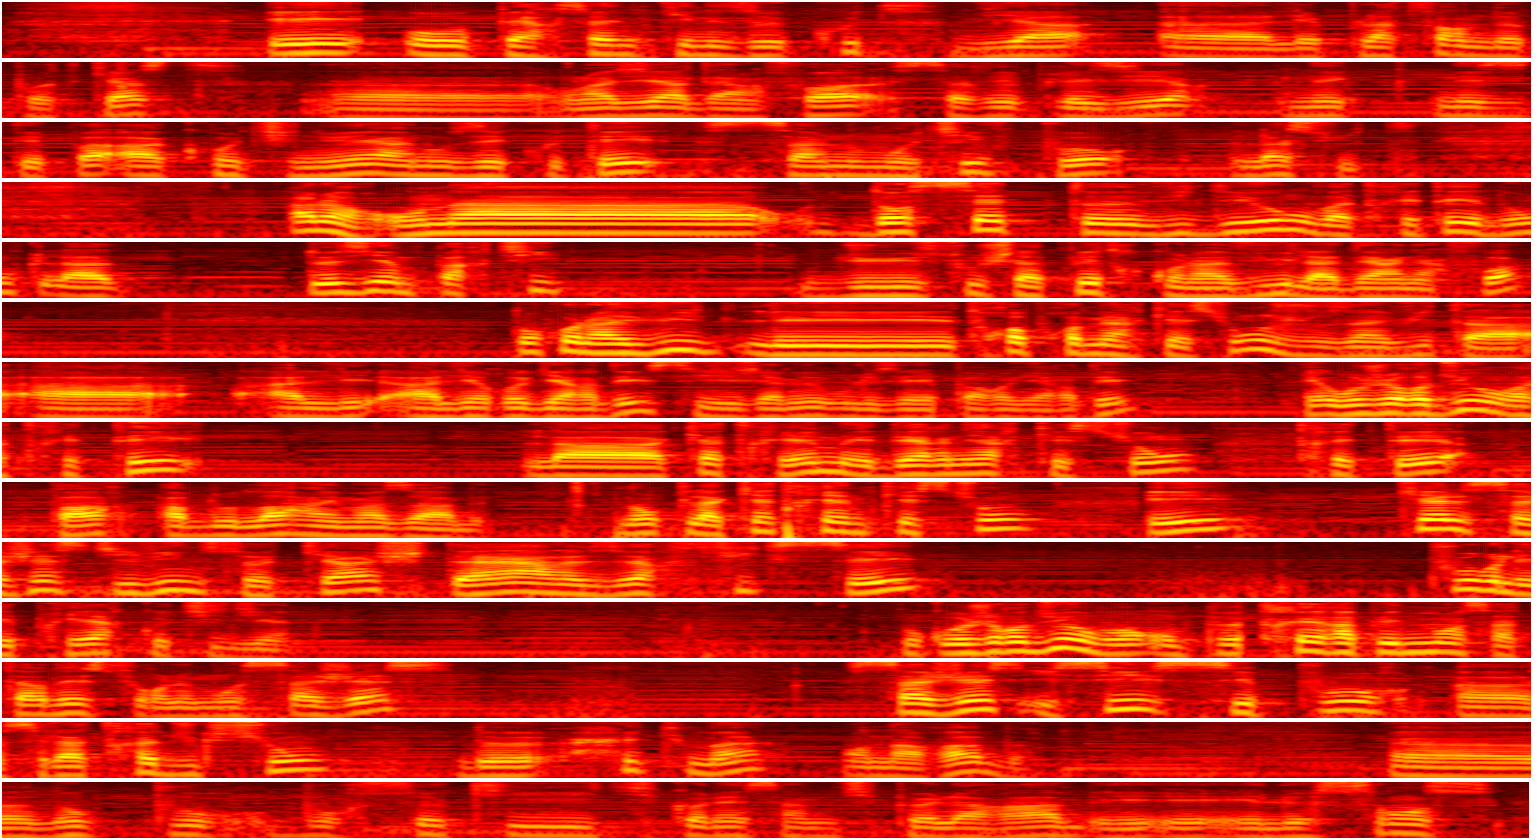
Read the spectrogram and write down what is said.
et aux personnes qui nous écoutent via euh, les plateformes de podcast. Euh, on l'a dit la dernière fois, ça fait plaisir. N'hésitez pas à continuer à nous écouter, ça nous motive pour la suite. Alors, on a dans cette vidéo, on va traiter donc la deuxième partie du sous-chapitre qu'on a vu la dernière fois. Donc on a vu les trois premières questions, je vous invite à, les, regarder si jamais vous ne les avez pas regardées. Et aujourd'hui on va traiter la quatrième et dernière question traitée par Abdullah Aymazab. Donc la quatrième question est quelle sagesse divine se cache derrière les heures fixées pour les prières quotidiennes? Donc aujourd'hui on, peut très rapidement s'attarder sur le mot sagesse. Sagesse ici c'est euh, c'est la traduction de hikmah en arabe. Euh, donc pour, pour ceux qui, connaissent un petit peu l'arabe et, le sens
